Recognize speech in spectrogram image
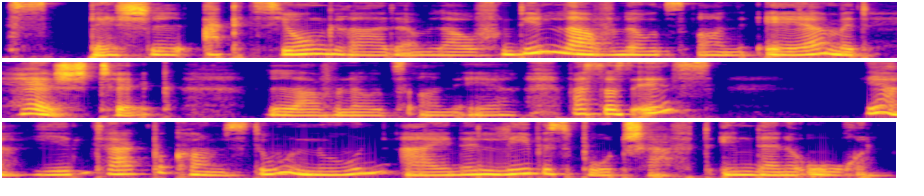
Special Aktion gerade am Laufen, die Love Notes on Air mit Hashtag Love Notes on Air. Was das ist? Ja, jeden Tag bekommst du nun eine Liebesbotschaft in deine Ohren.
